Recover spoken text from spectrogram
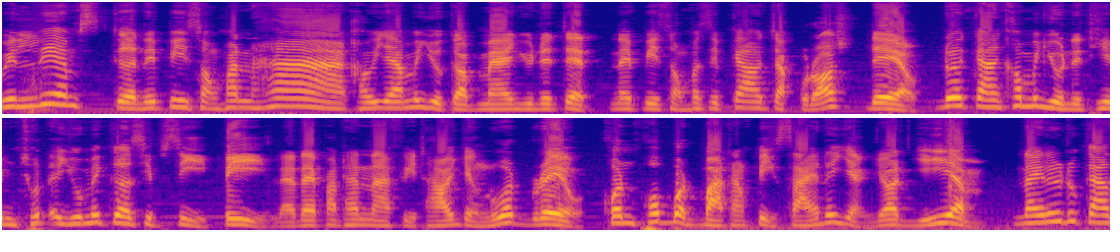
วิลเลียมส์เกิดในปี 2005 เขาย้ายมาอยู่กับแมนยูไนเต็ดในปี 2019 จากโรชเดลด้วยการเข้ามาอยู่ในทีมชุดอายุไม่เกิน 14 ปี และได้พัฒนาฝีเท้าอย่างรวดเร็ว ค้นพบบทบาททางปีกซ้ายได้อย่างยอดเยี่ยม ในฤดูกาล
